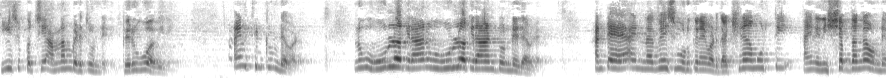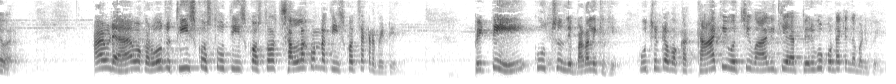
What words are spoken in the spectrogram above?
తీసుకొచ్చి అన్నం పెడుతుండేది. పెరుగు అవిని. ఆయన తింటుండేవాడు. నువ్వు ఊళ్ళోకి రా నువ్వు ఊళ్ళోకి రా అంటుండేది ఆవిడ. అంటే ఆయన నవ్వేసి ఉడుకునేవాడు. దక్షిణామూర్తి ఆయన నిశ్శబ్దంగా ఉండేవారు. ఆవిడ ఒకరోజు తీసుకొస్తూ తీసుకొస్తూ చల్లకుండా తీసుకొచ్చి అక్కడ పెట్టింది. పెట్టి కూర్చుంది బడలికి కూర్చుంటే ఒక కాకి వచ్చి వాలికి ఆ పెరుగుకుంట కింద పడిపోయింది.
